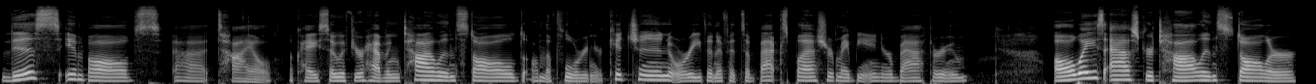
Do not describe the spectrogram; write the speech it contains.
This involves uh, tile. Okay, so if you're having tile installed on the floor in your kitchen, or even if it's a backsplash or maybe in your bathroom, always ask your tile installer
